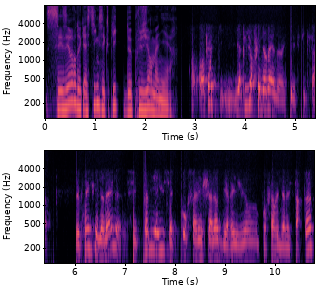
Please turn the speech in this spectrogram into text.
Ces erreurs de casting s'expliquent de plusieurs manières. En fait, il y a plusieurs phénomènes qui expliquent ça. Le premier phénomène, c'est comme il y a eu cette course à l'échalote des régions pour faire venir les startups,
